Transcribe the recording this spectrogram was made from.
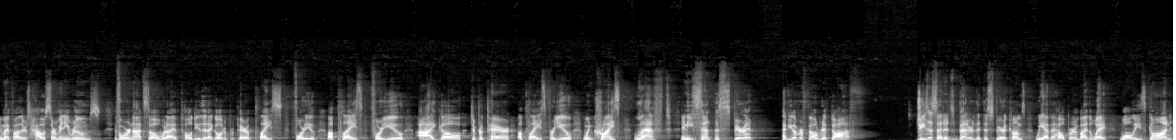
In my Father's house are many rooms. If it were not so, would I have told you that I go to prepare a place for you? A place for you. I go to prepare a place for you. When Christ left and he sent the Spirit, have you ever felt ripped off? Jesus said it's better that the Spirit comes. We have a helper. And by the way, while he's gone,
